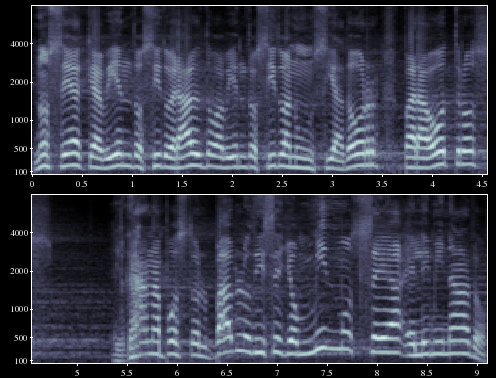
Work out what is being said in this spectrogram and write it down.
no sea que habiendo sido heraldo, habiendo sido anunciador para otros, el gran apóstol Pablo dice, yo mismo sea eliminado.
